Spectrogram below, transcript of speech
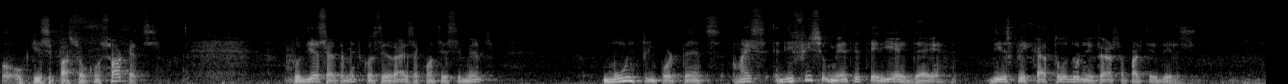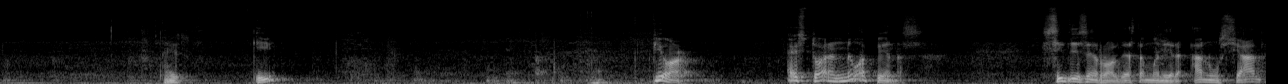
o que se passou com Sócrates, podia certamente considerar esses acontecimentos muito importantes, mas dificilmente teria a ideia de explicar todo o universo a partir deles. É isso? E pior, a história não apenas se desenrola desta maneira anunciada,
